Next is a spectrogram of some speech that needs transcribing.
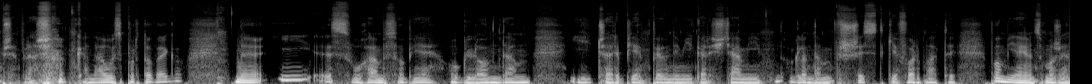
przepraszam, kanału sportowego e, i słucham sobie, oglądam i czerpię pełnymi garściami. Oglądam wszystkie formaty, pomijając może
